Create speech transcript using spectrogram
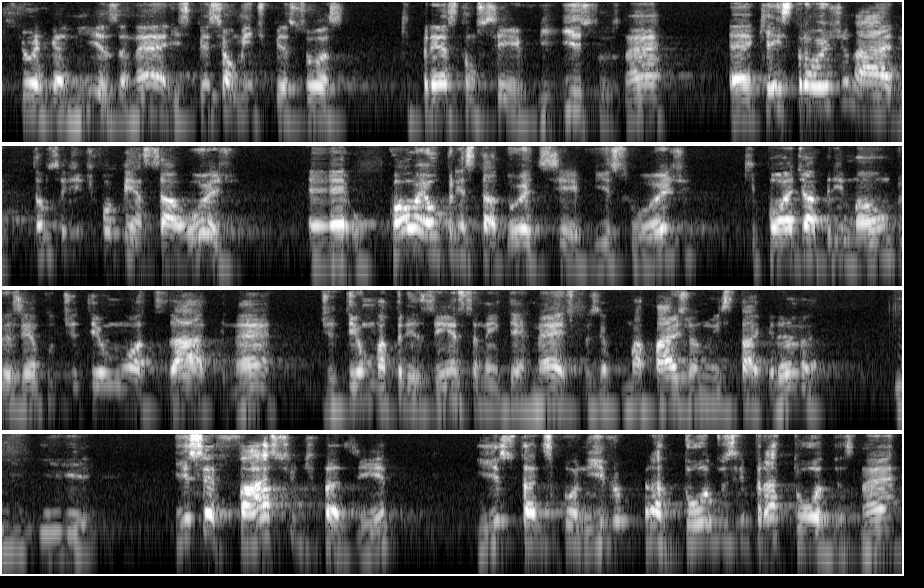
se organiza, né, especialmente pessoas que prestam serviços, né, é, que é extraordinário. Então, se a gente for pensar hoje, é, qual é o prestador de serviço hoje que pode abrir mão, por exemplo, de ter um WhatsApp, né? De ter uma presença na internet, por exemplo, uma página no Instagram. E, e isso é fácil de fazer e isso está disponível para todos e para todas, né?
